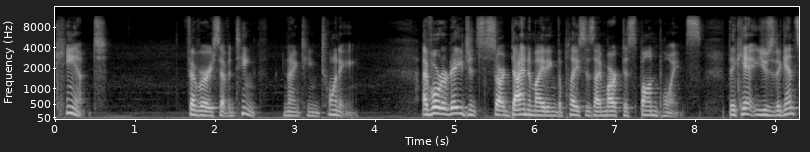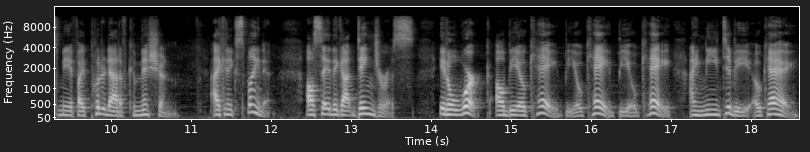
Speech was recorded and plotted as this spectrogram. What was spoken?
can't. February 17th, 1920. I've ordered agents to start dynamiting the places I marked as spawn points. They can't use it against me if I put it out of commission. I can explain it. I'll say they got dangerous. It'll work. I'll be okay. Be okay. Be okay. I need to be okay.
